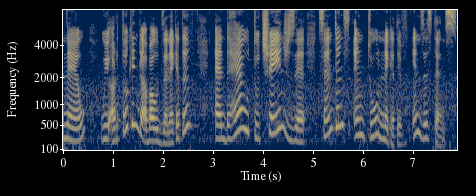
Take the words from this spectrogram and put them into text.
Now we are talking about the negative and how to change the sentence into negative in this tense.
